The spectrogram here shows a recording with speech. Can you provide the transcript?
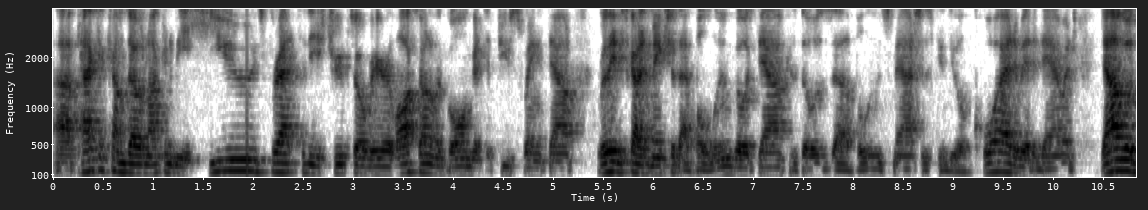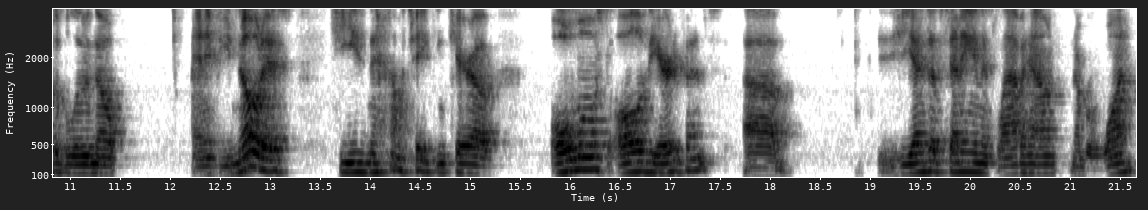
Uh, Pekka comes out, not going to be a huge threat to these troops over here. Locks onto the golem, gets a few swings down. Really just got to make sure that balloon goes down because those uh, balloon smashes can do quite a bit of damage. Down goes the balloon, though. And if you notice, he's now taking care of almost all of the air defense. Uh, he ends up sending in this lava hound number one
